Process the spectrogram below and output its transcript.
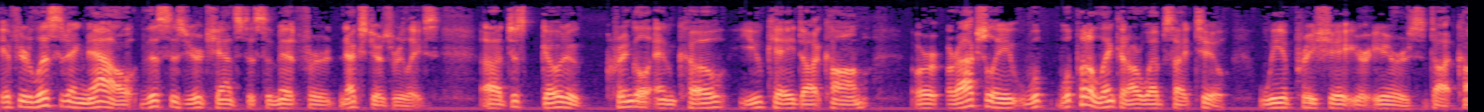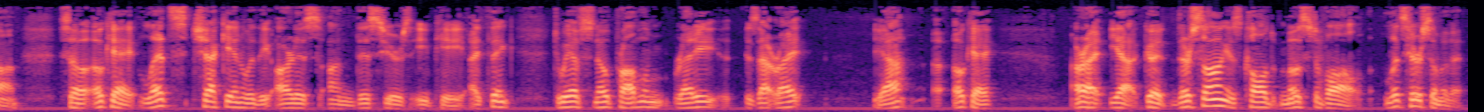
If you're listening now, this is your chance to submit for next year's release. Uh, just go to kringleandcouk.com, or, or actually, we'll, we'll put a link in our website too, We appreciate your ears.com. So, okay, let's check in with the artists on this year's EP. I think, do we have Snow Problem ready? Is that right? Yeah? Uh, okay. All right, yeah, good. Their song is called Most of All. Let's hear some of it.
